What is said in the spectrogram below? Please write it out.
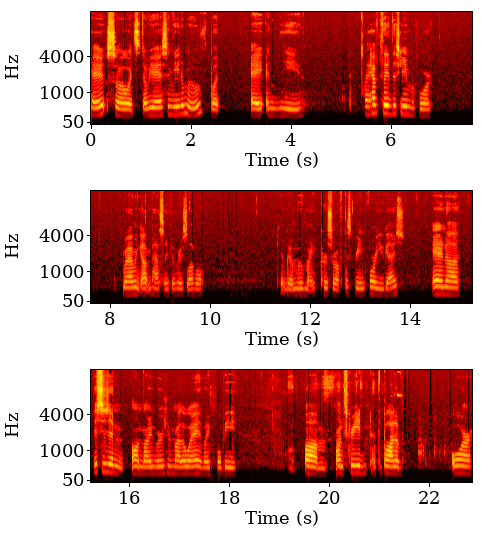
Okay, so it's WASD to move, but A and D. I have played this game before, but I haven't gotten past like the first level. Okay, I'm gonna move my cursor off the screen for you guys. And uh, this is an online version, by the way. Link will be um, on screen at the bottom or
